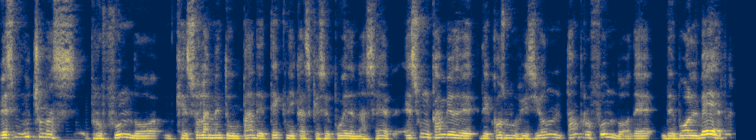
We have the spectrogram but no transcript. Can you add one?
es mucho más profundo que solamente un par de técnicas que se pueden hacer. Es un cambio de, cosmovisión tan profundo de, de, volver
